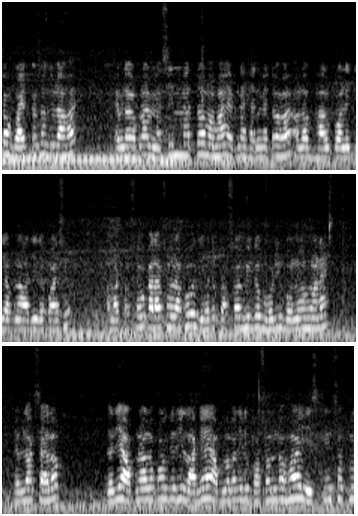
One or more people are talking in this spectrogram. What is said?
চব হোৱাইট টচৰ যোৰা হয়। এইবিলাক আপোনাৰ মেচিন মেটৰ নহয়, এইবিলাক হেণ্ডমেটৰ হয়। অলপ ভালো কোৱালিটি আপোনাৰ আজি দেখুৱাইছোঁ। আমাৰ টচৰ কালেকশ্যন ৰাখোঁ, যিহেতু টচৰ ভিডিঅ' বহুত দিন বনোৱা হোৱা নাই। এইবিলাক চাই লওক। যদি আপোনালোকক যদি লাগে আপোনালোকৰ যদি পচন্দ হয় স্ক্ৰীনশ্বটটো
